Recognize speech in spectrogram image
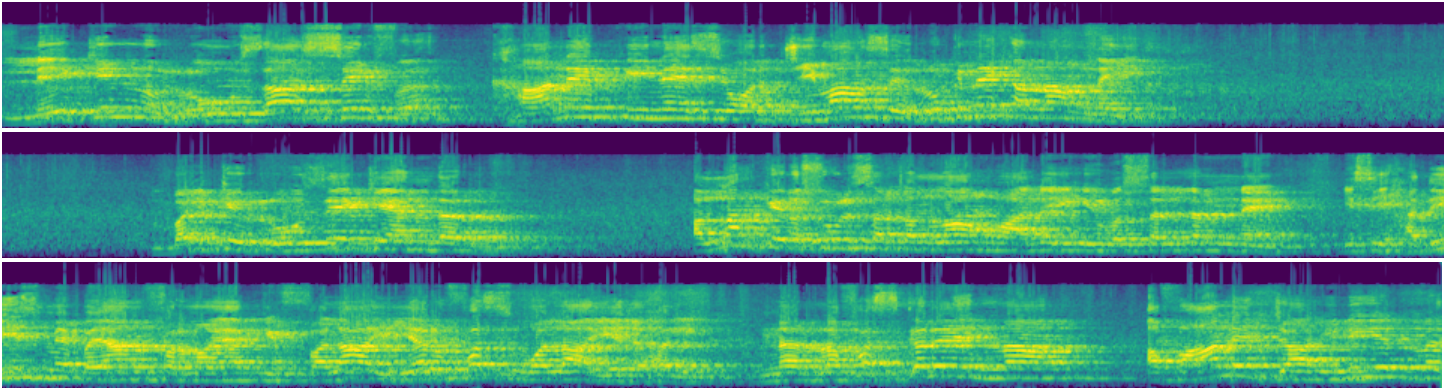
لیکن روزہ صرف کھانے پینے سے اور جمع سے رکنے کا نام نہیں، بلکہ روزے کے اندر اللہ کے رسول صلی اللہ علیہ وسلم نے اسی حدیث میں بیان فرمایا کہ فلا یرفس ولا یجہل، نہ رفس کرے نہ افعال جاہلیت میں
